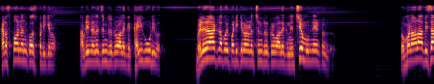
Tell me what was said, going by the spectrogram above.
கரஸ்பாண்டன் கோர்ஸ் படிக்கணும். அப்படின்னு நினைச்சுட்டு இருக்கிறவாளுக்கு கைகூடி வரும் வெளிநாட்டுல போய் படிக்கணும்னு நினைச்சுட்டு இருக்கிறவாளுக்கு நிச்சயம் முன்னேற்றம் தரும். ரொம்ப நாளா விசா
